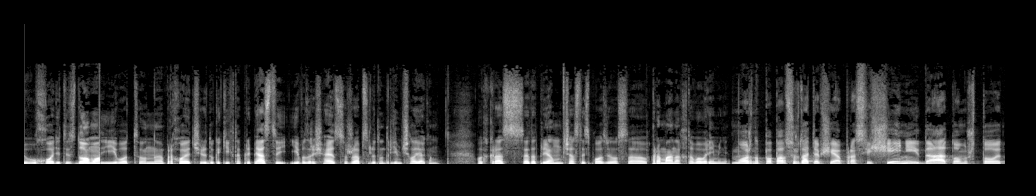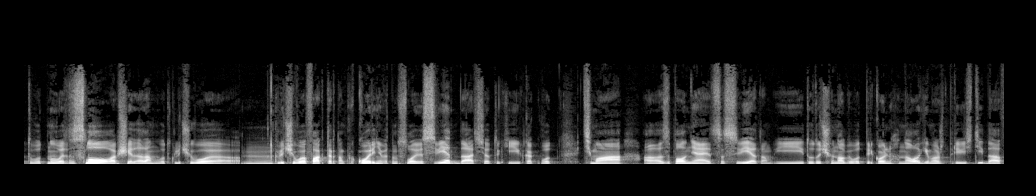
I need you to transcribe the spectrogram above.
уходит из дома, и вот он э, проходит череду каких-то препятствий и возвращается уже абсолютно другим человеком. Вот как раз этот прием часто использовался в романах того времени. Можно по пообсуждать вообще о просвещении, да, о том, что это вот, ну, это слово вообще, да, там вот ключевое, ключевой фактор, там, корень в этом слове свет, да, все-таки, как вот тьма а, заполняется светом. И тут очень много вот прикольных аналогий можно привести, да, в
